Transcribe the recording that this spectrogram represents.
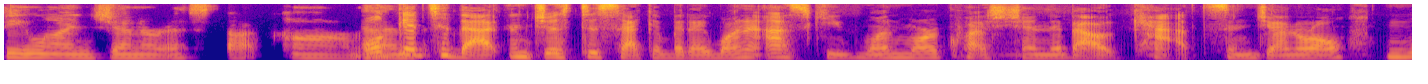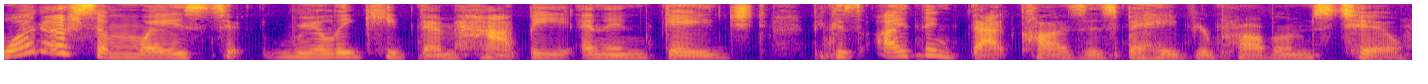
felinegenerous.com. We'll and get to that in just a second, but I want to ask you one more question about cats in general. What are some ways to really keep them happy and engaged? Because I think that causes behavior problems too.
